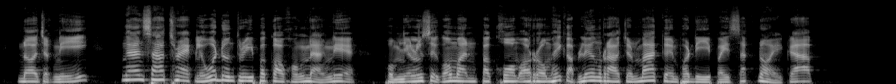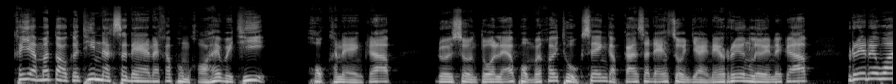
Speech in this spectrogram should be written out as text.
ๆ นอกจากนี้งานซาวด์แทร็กหรือว่าดนตรีประกอบของหนังเนี่ย ผมยังรู้สึกว่ามันประโคมอารมณ์ให้กับเรื่องราวจนมากเกินพอดีไปสักหน่อยครับ ขยับมาต่อกันที่นักแสดงนะครับ ผมขอให้ไว้ที่ 6 คะแนนครับ โดยส่วนตัวแล้วผมไม่ค่อยถูกเส้นกับการแสดงส่วนใหญ่ในเรื่องเลยนะครับ เรียกได้ว่า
